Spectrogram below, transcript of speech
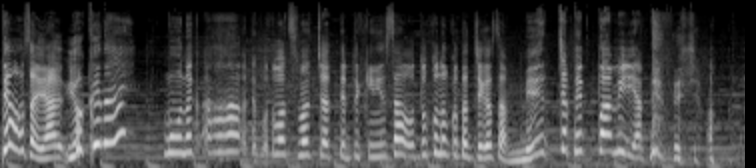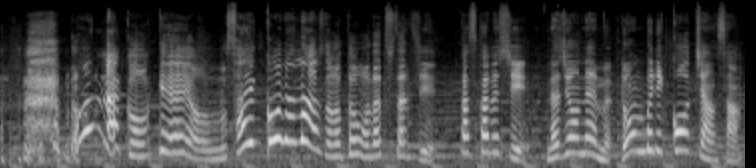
でもさやよくない？もうなんかあーって言葉詰まっちゃってる時にさ男の子たちがさめっちゃペッパーミリやってるでしょ どんな光景よ最高だなその友達たち春日部市ラジオネームどんぶりこうちゃんさん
